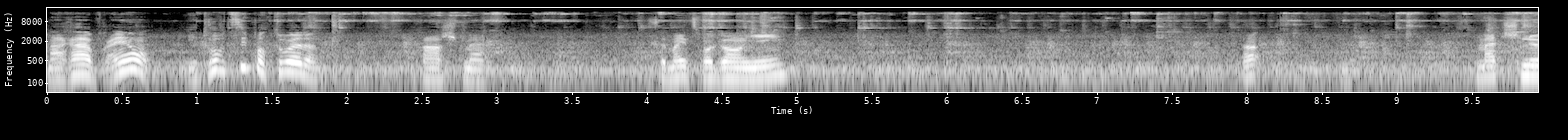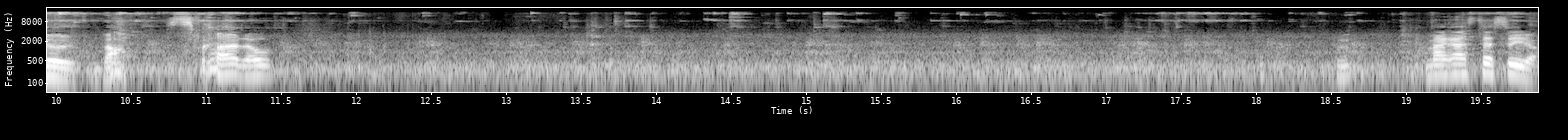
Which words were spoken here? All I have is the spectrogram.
Mara, voyons. Il est trop petit pour toi, là. Franchement. C'est bien que tu vas gagner. Ah. Match nul. Bon, tu prends l'autre. Mara, c'est assez, là.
